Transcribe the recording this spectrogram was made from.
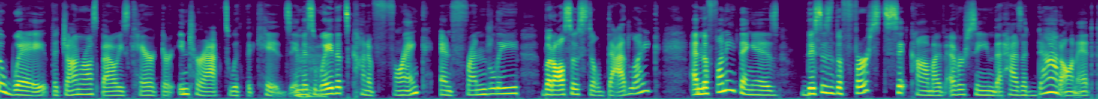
the way that John Ross Bowie's character interacts with the kids in this mm-hmm. way that's kind of frank and friendly, but also still dad like. And the funny thing is, this is the first sitcom I've ever seen that has a dad on it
